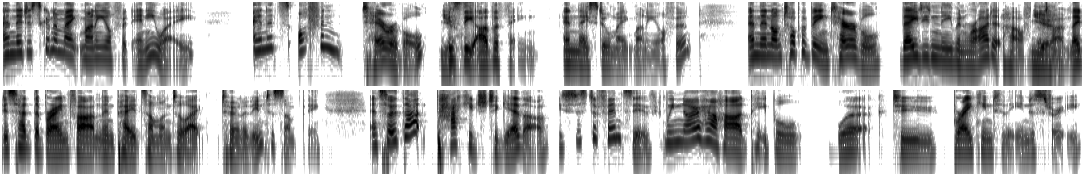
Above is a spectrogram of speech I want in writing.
And they're just going to make money off it anyway. And it's often terrible, Yeah. is the other thing. And they still make money off it. And then on top of being terrible, they didn't even write it half the Yeah. time. They just had the brain fart and then paid someone to like turn it into something. And so that package together is just offensive. We know how hard people work to break into the industry.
